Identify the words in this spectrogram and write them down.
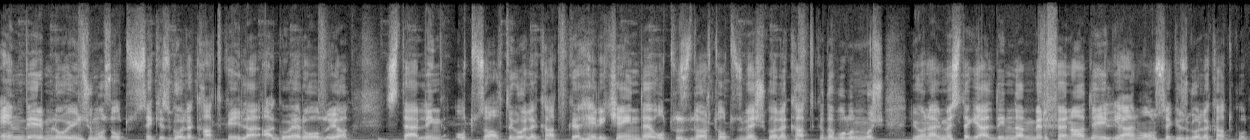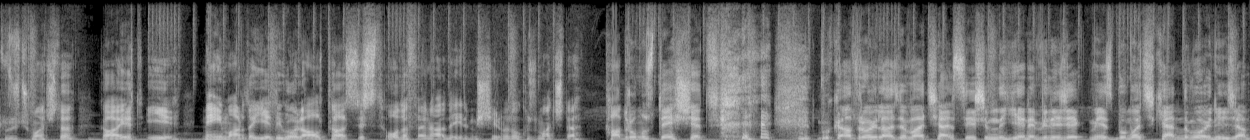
En verimli oyuncumuz 38 gole katkıyla Agüero oluyor. Sterling 36 gole katkı. Harry Kane de 34-35 gole katkıda bulunmuş. Lionel Messi de geldiğinden beri fena değil yani. 18 gole katkı 33 maçta gayet iyi. Neymar da 7 gol 6 asist. O da fena değilmiş 29 maçta. Kadromuz dehşet. Bu kadroyla acaba Chelsea'yi şimdi yenebilecek miyiz? Bu maçı kendim oynayacağım.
